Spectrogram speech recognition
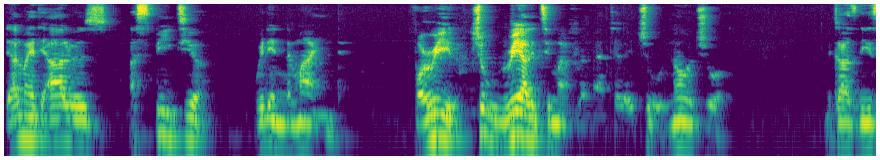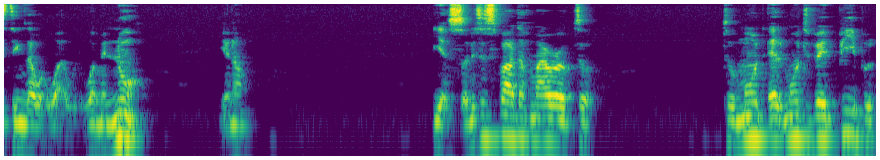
The Almighty always uh, speak to you within the mind. For real, true reality, my friend, I tell you, true, no joke. Because these things are what, what we know, you know. Yes, so this is part of my work to to mot- help motivate people,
